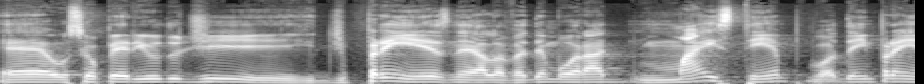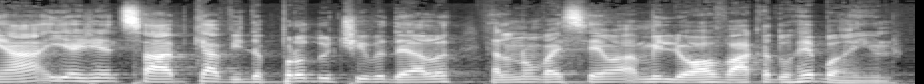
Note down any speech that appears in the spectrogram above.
é, o seu período de, de prenhez, né? Ela vai demorar mais tempo para poder emprenhar e a gente sabe que a vida produtiva dela ela não vai ser a melhor vaca do rebanho. Né?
